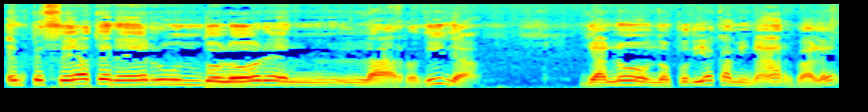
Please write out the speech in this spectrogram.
empecé a tener un dolor en la rodilla ya no, no podía caminar, ¿vale?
